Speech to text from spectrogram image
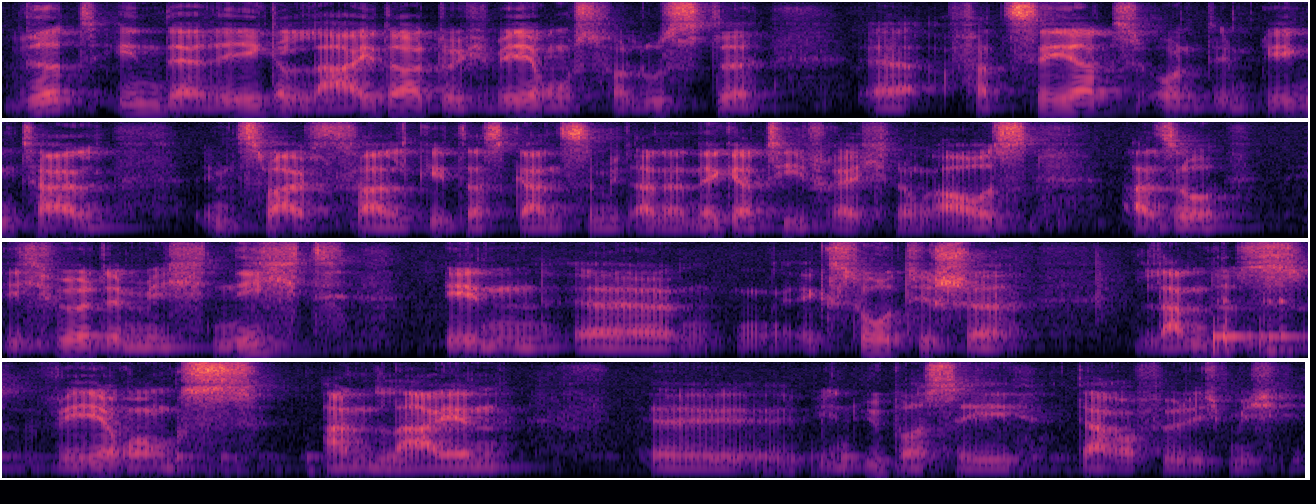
wird in der Regel leider durch Währungsverluste äh, verzehrt und im Gegenteil, im Zweifelsfall geht das Ganze mit einer Negativrechnung aus. Also ich würde mich nicht in äh, exotische Landeswährungsanleihen äh, in Übersee, darauf würde ich mich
